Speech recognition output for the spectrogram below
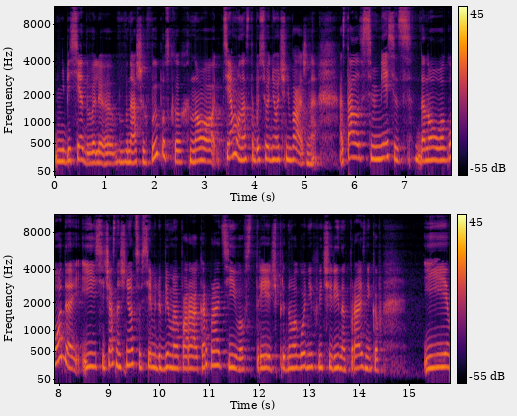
не беседовали в наших выпусках, но тема у нас с тобой сегодня очень важная. Осталось месяц до Нового года, и сейчас начнется всеми любимая пора корпоративов, встреч, предновогодних вечеринок, праздников. И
